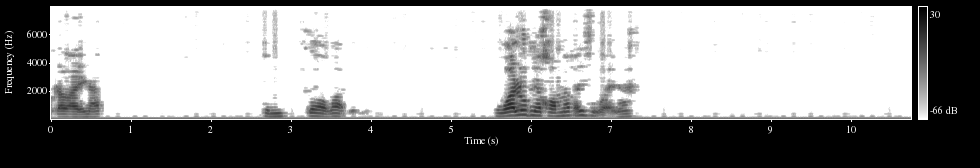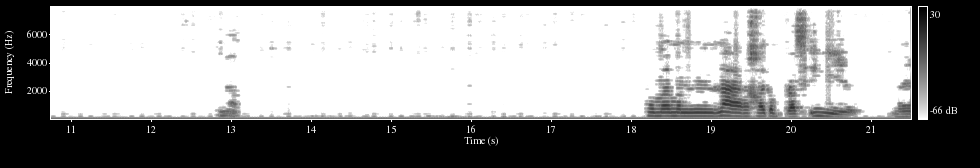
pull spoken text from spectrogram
ดอะไรนะผมก็ว่าผมว่ารูปในคอมไม่ค่อยสวยนะ นะ ทำไมมันหน้าคล้ายกับรัสซี่แน่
